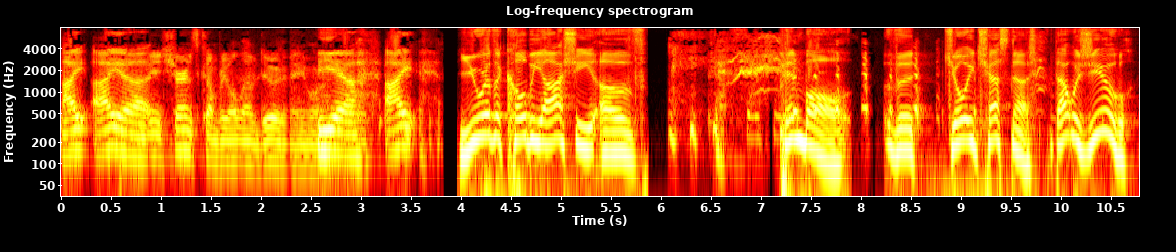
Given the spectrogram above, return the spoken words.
I, I, uh, the insurance company won't let him do it anymore. yeah, I, You are the Kobayashi of pinball, the Joey Chestnut. That was you.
